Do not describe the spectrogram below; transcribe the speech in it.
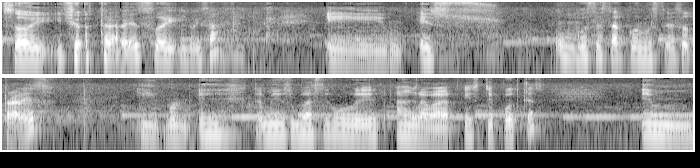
Soy yo otra vez, soy Luisa. Eh, es un gusto estar con ustedes otra vez. Y también es un placer volver a grabar este podcast em,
